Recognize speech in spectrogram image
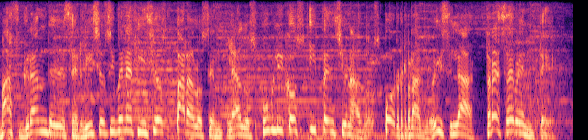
más grande de servicios y beneficios para los empleados públicos y pensionados por Radio Isla 1320.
